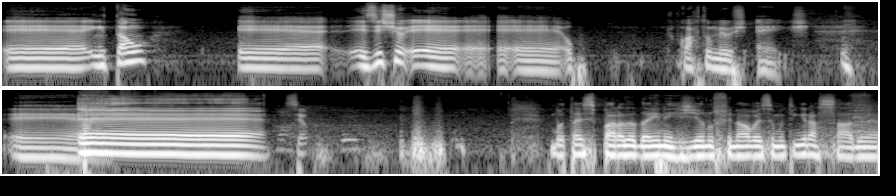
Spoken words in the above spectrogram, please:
É, então, é, existe. É, é, é, o- corta os meus és. É, É. Se eu- Botar esse parada da energia no final vai ser muito engraçado, né?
